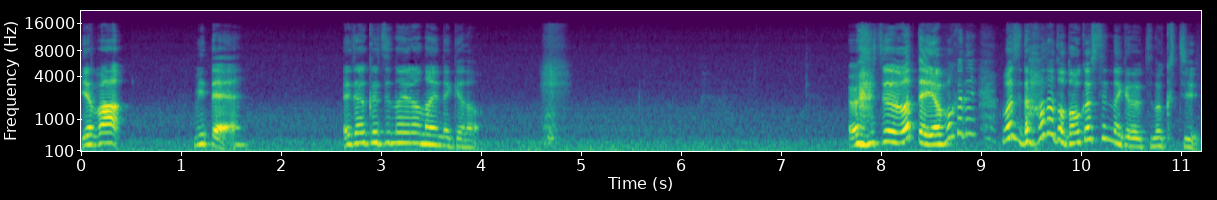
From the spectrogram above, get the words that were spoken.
やば。見て。めちゃ口の色ないんだけど。ちょっと待ってやばくねマジで肌と同化してんだけどうちの口。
